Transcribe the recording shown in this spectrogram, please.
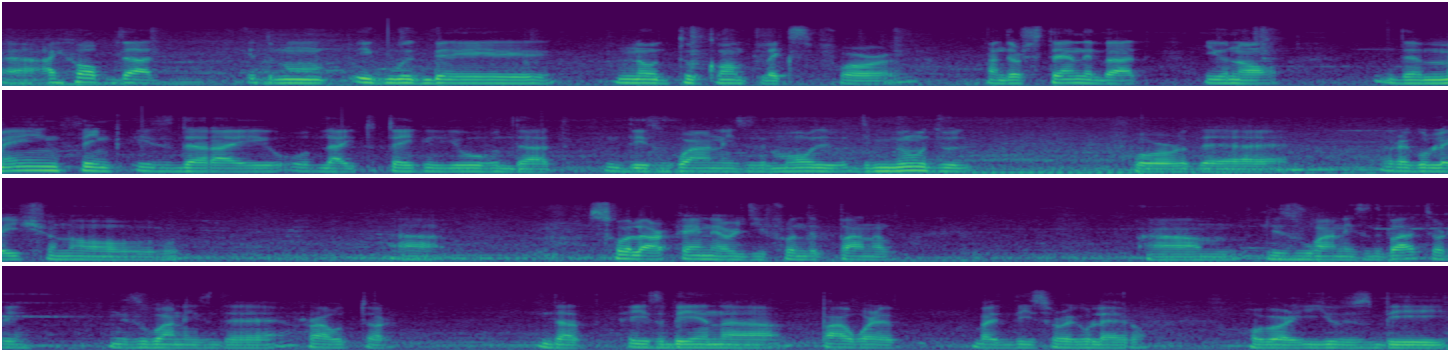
Uh, I hope that it, it would be not too complex for understanding, but you know, the main thing is that I would like to tell you that this one is the the module for the regulation of uh, solar energy from the panel. Um, this one is the battery, this one is the router that is being uh, powered by this regulator over USB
